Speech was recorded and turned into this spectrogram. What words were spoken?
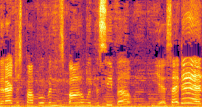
Did I just pop open this bottle with the seatbelt? Yes, I did.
